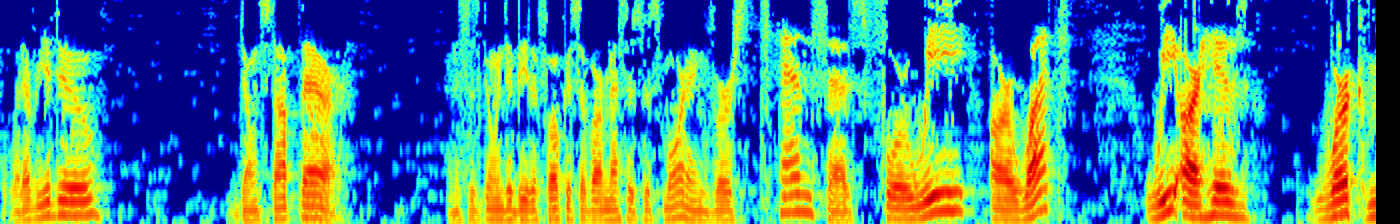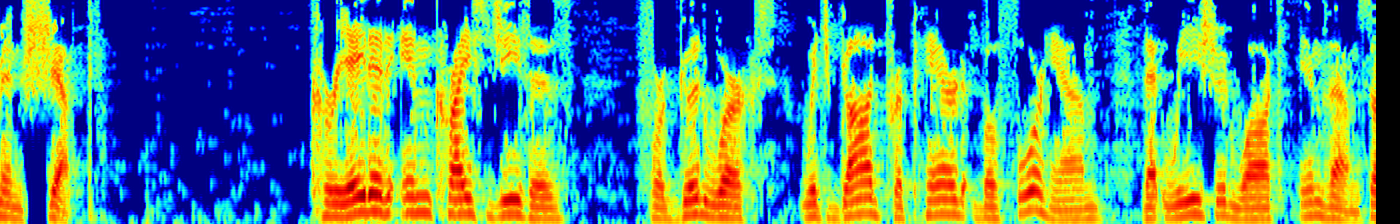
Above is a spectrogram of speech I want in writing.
But whatever you do, don't stop there. And this is going to be the focus of our message this morning. Verse 10 says, For we are what? We are his workmanship, created in Christ Jesus for good works, which God prepared before him that we should walk in them. So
